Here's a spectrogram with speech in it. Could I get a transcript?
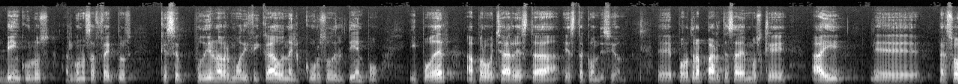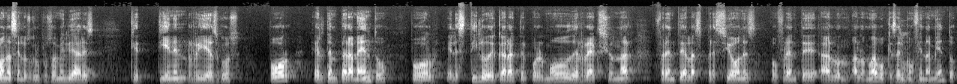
vínculos, algunos afectos que se pudieron haber modificado en el curso del tiempo y poder aprovechar esta, esta condición. Eh, por otra parte, sabemos que hay eh, personas en los grupos familiares que tienen riesgos por el temperamento, por el estilo de carácter, por el modo de reaccionar frente a las presiones o frente a lo, a lo nuevo, que es el confinamiento.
